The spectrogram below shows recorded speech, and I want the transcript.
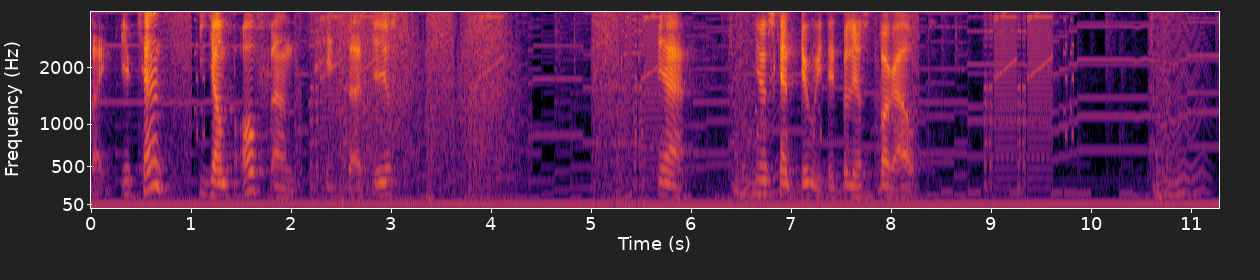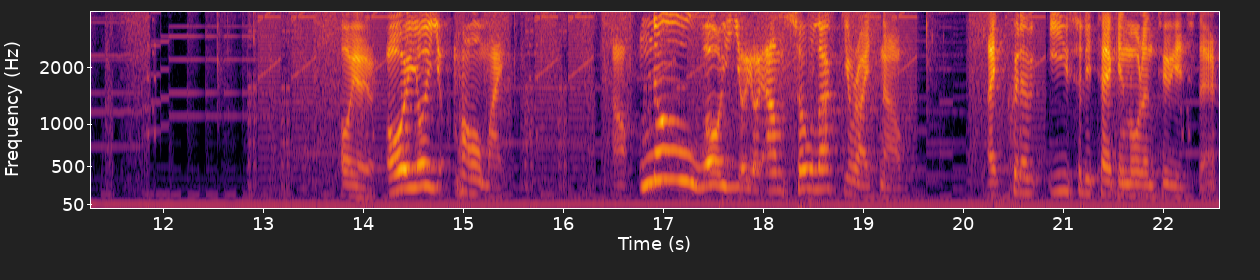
Like, you can't jump off and hit that. You just... Yeah. You just can't do it. It will just bug out. Oh yeah. Oh yeah. Oh my. Oh, no! Oh, yo, I'm so lucky right now. I could have easily taken more than two hits there.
